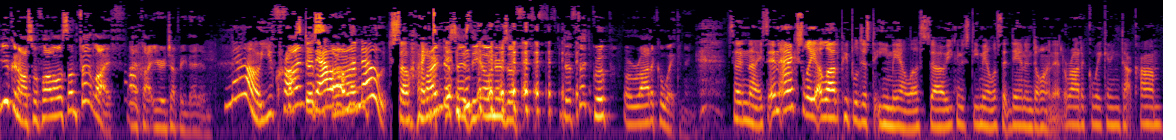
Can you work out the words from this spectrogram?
You can also follow us on FetLife. I thought you were jumping that in. No, you crossed Find it out on, on- the note. So I Find us as the owners of the Fet group, Erotic Awakening. So nice. And actually, a lot of people just email us. So you can just email us at Dan and Dawn at eroticawakening.com.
